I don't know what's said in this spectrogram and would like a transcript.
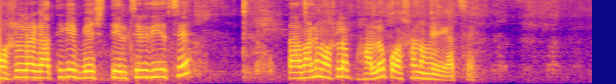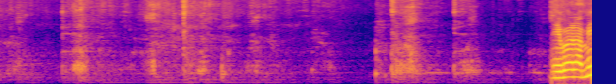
মশলার গা থেকে বেশ তেল ছেড়ে দিয়েছে। তার মানে মশলা ভালো কষানো হয়ে গেছে। এবার আমি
